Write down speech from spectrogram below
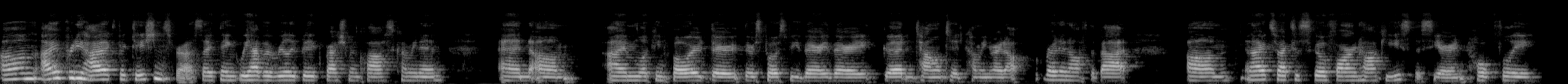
Um, I have pretty high expectations for us. I think we have a really big freshman class coming in and um, I'm looking forward. They're they're supposed to be very very good and talented coming right off right in off the bat. Um, and I expect us to go far in Hockey East this year, and hopefully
